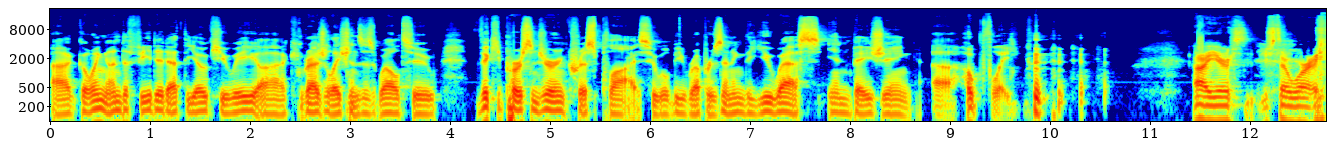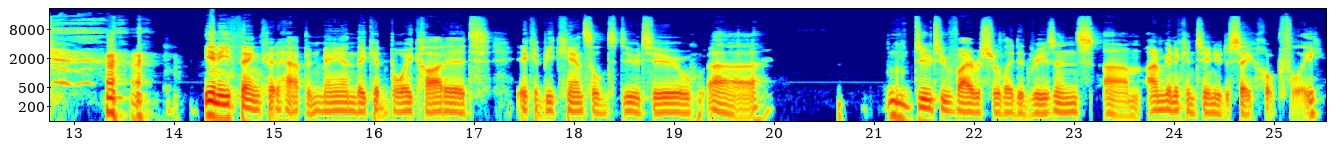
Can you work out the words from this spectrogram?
Uh, going undefeated at the OQE. Uh, congratulations as well to Vicky Persinger and Chris Plys, who will be representing the U.S. in Beijing, uh, hopefully. oh, you're you're still worried. Anything could happen, man. They could boycott it. It could be canceled due to uh, due to virus related reasons. Um, I'm going to continue to say hopefully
